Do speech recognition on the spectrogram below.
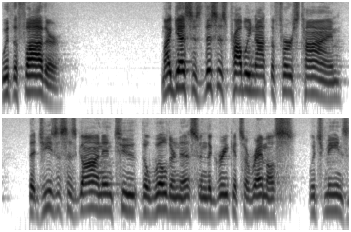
with the Father. My guess is this is probably not the first time that Jesus has gone into the wilderness. In the Greek, it's eremos, which means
